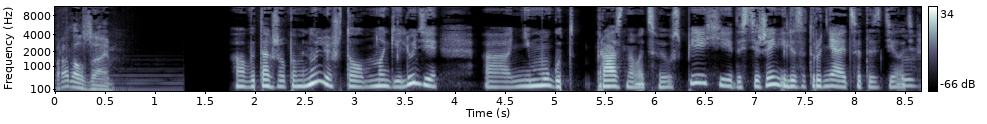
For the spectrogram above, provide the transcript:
Продолжаем. А вы также упомянули, что многие люди а, не могут праздновать свои успехи, достижения или затрудняются это сделать. Угу.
